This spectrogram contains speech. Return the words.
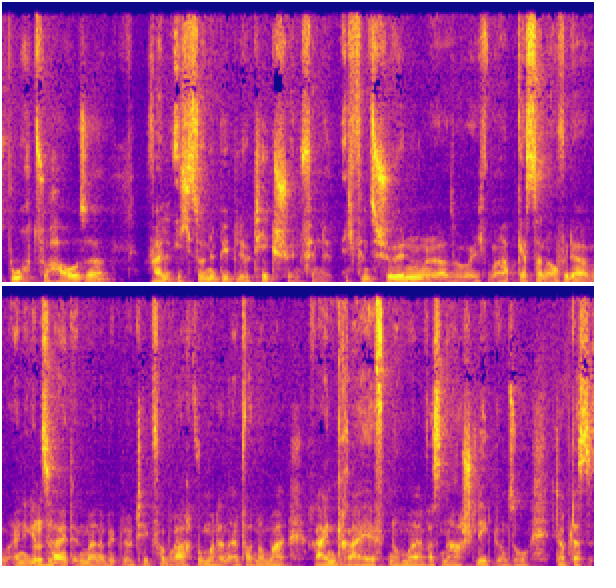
Buch zu Hause, weil ich so eine Bibliothek schön finde. Ich finde es schön, also ich habe gestern auch wieder einige mhm. Zeit in meiner Bibliothek verbracht, wo man dann einfach nochmal reingreift, nochmal was nachschlägt und so. Ich glaube, das,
